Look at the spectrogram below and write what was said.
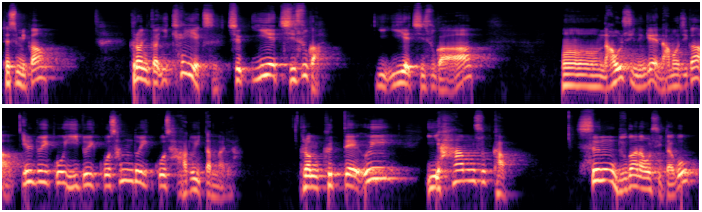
됐습니까? 그러니까 이 kx, 즉 2의 지수가, 이 2의 지수가 어, 나올 수 있는 게 나머지가 1도 있고 2도 있고 3도 있고 4도 있단 말이야. 그럼 그때의 이 함수 값은 누가 나올 수 있다고?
